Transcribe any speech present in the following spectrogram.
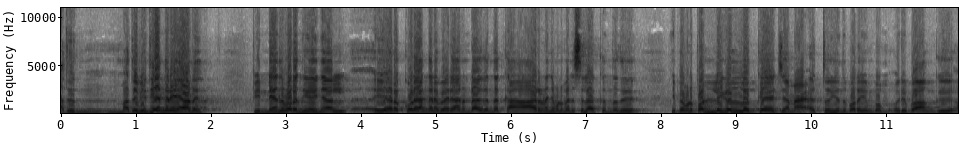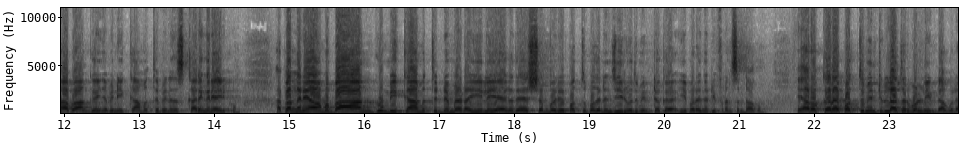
അത് മതവിധി അങ്ങനെയാണ്. പിന്നെ എന്ന് പറഞ്ഞു കഴിഞ്ഞാൽ ഏറെക്കുറെ അങ്ങനെ വരാനുണ്ടാകുന്ന കാരണം നമ്മൾ മനസ്സിലാക്കുന്നത് ഇപ്പം നമ്മൾ പള്ളികളിലൊക്കെ ജമാഅത്ത് എന്ന് പറയുമ്പം ഒരു ബാങ്ക് ആ ബാങ്ക് കഴിഞ്ഞാൽ പിന്നെ ഇക്കാമത്ത് പിന്നെ നിസ്കാരം എങ്ങനെയായിരിക്കും അപ്പം അങ്ങനെ ആവുമ്പോൾ ബാങ്കും ഇക്കാമത്തിന്റെ ഇടയിൽ ഏകദേശം ഒരു പത്ത് പതിനഞ്ച് ഇരുപത് മിനിറ്റൊക്കെ ഈ പറയുന്ന ഡിഫറൻസ് ഉണ്ടാകും. ഏറെക്കുറെ പത്ത് മിനിറ്റ് ഇല്ലാത്തൊരു പള്ളി ഉണ്ടാകൂല.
